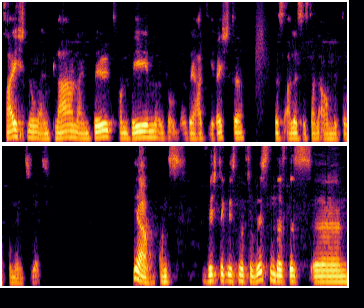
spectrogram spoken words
Zeichnung, ein Plan, ein Bild? Von wem? Wer hat die Rechte? Das alles ist dann auch mit dokumentiert. Ja, und wichtig ist nur zu wissen, dass das äh,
